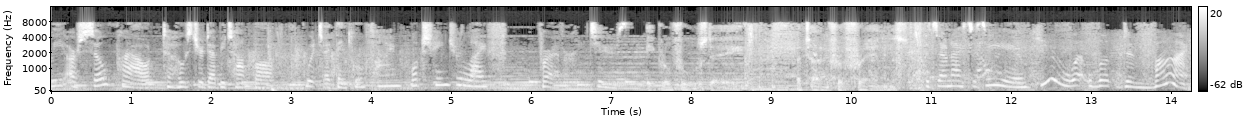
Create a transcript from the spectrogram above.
We are so proud to host your debutante ball, which I think you'll find will change your life forever. Cheers. April Fool's Day. A time for friends. It's so nice to see you. You look divine.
